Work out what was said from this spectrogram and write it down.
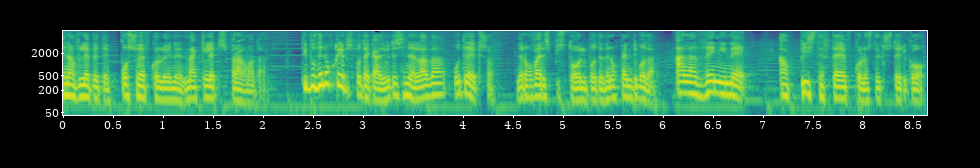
Και να βλέπετε πόσο εύκολο είναι να κλέψεις πράγματα. Τύπου δεν έχω κλέψει ποτέ κάτι, ούτε στην Ελλάδα, ούτε έξω. Δεν έχω βάλει πιστόλι ποτέ, δεν έχω κάνει τίποτα. Αλλά δεν είναι απίστευτα εύκολο στο εξωτερικό.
